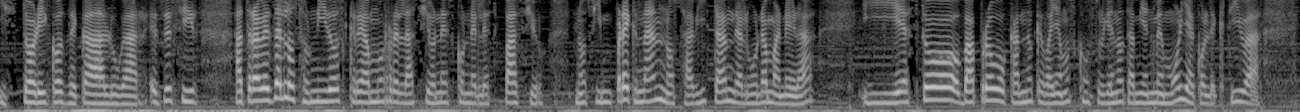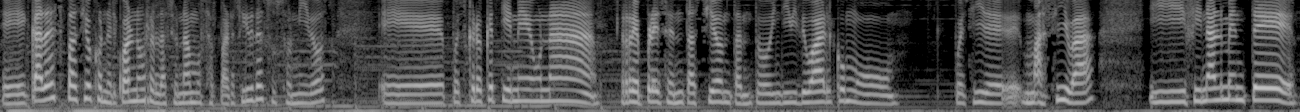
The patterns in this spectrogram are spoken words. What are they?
históricos de cada lugar. Es decir, a través de los sonidos creamos relaciones con el espacio, nos impregnan, nos habitan de alguna manera y esto va provocando que vayamos construyendo también memoria colectiva. Eh, cada espacio con el cual nos relacionamos a partir de sus sonidos, eh, pues creo que tiene una representación tanto individual como, pues sí, masiva. Y finalmente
